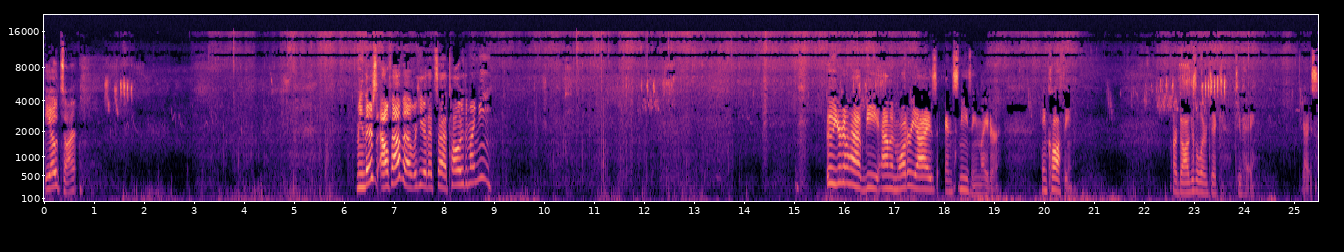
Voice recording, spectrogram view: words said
The oats aren't. I mean, there's alfalfa over here that's uh, taller than my knee. Boo, you're gonna have, be having watery eyes and sneezing later and coughing. Our dog is allergic to hay, you guys.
